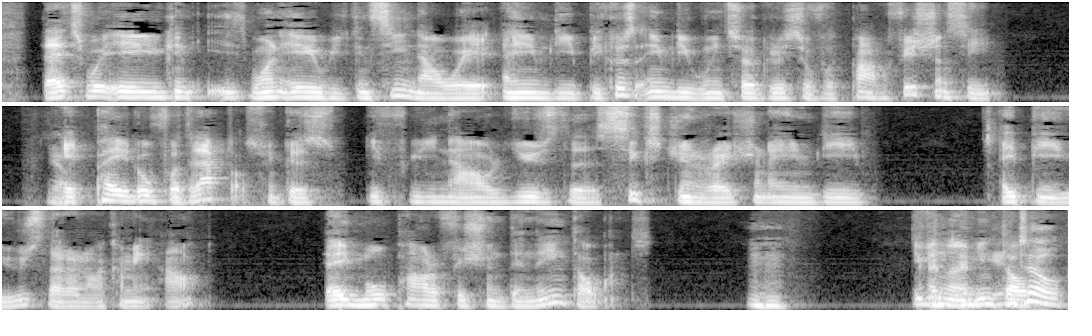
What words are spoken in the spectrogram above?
that's where you can is one area we can see now where AMD because AMD went so aggressive with power efficiency, yep. it paid off with laptops because if we now use the sixth generation AMD APUs that are now coming out, they're more power efficient than the Intel ones. Mm-hmm. Even and, though and Intel, Intel,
